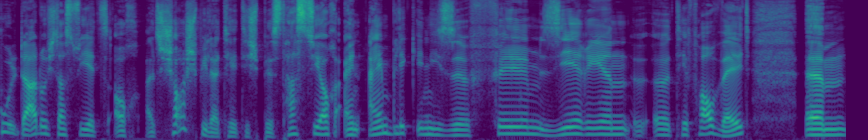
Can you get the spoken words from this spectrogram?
cool, dadurch, dass du jetzt auch als Schauspieler tätig bist, hast du ja auch einen Einblick in diese Film-, Serien-, äh, TV-Welt. Ähm,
